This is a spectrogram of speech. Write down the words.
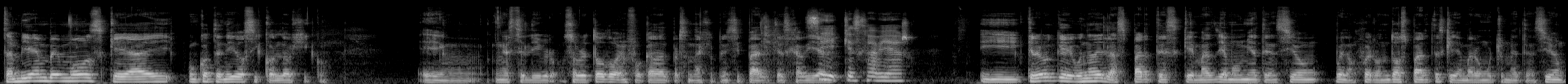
También vemos que hay un contenido psicológico en, en, este libro, sobre todo enfocado al personaje principal, que es Javier. Sí, que es Javier. Y creo que una de las partes que más llamó mi atención, bueno, fueron dos partes que llamaron mucho mi atención.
